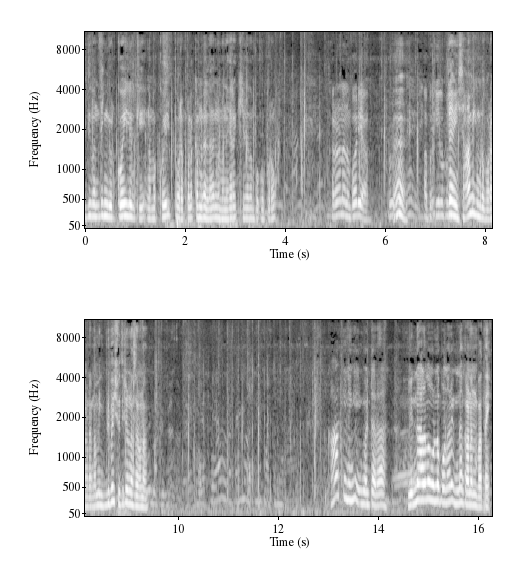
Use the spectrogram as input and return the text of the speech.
இது வந்து இங்கே ஒரு கோயில் இருக்குது நம்ம கோயில் போகிற பழக்கம்லாம் இல்லை நம்ம நேராக கீழே தான் போக போகிறோம் சரவணா நான் போறியா? அப்ப கீழே அவங்க சாமி கும்பிட போகிறாங்கடா நம்ம இப்படி போய் சுற்றிட்டு சரவணா. காட்டினீங்க இங்கே வந்துட்டாரா? என்னாலுமே உள்ளே போனாரு என்ன காணன்னு பார்த்தேன்.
